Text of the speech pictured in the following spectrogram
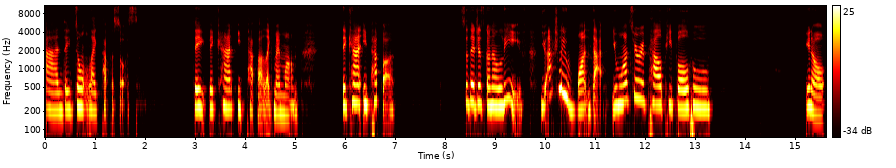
and they don't like pepper sauce, they they can't eat pepper like my mom. They can't eat pepper. So they're just going to leave. You actually want that. You want to repel people who you know,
